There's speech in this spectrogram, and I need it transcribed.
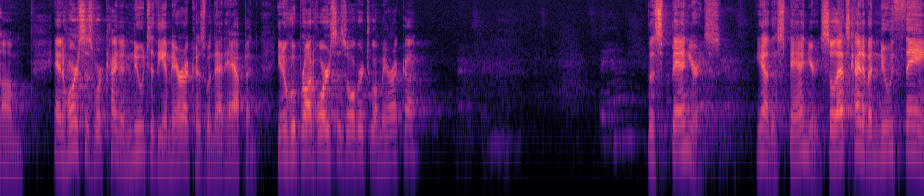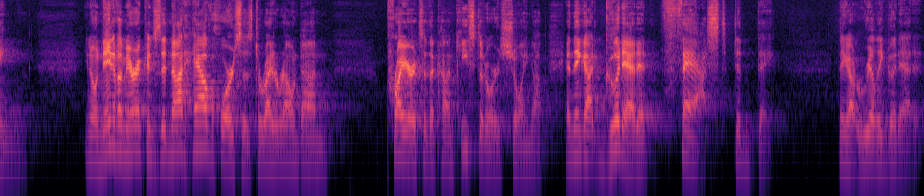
Um, and horses were kind of new to the Americas when that happened. You know who brought horses over to America? The Spaniards. Yeah, the Spaniards. So that's kind of a new thing. You know, Native Americans did not have horses to ride around on prior to the conquistadors showing up. And they got good at it fast, didn't they? They got really good at it.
